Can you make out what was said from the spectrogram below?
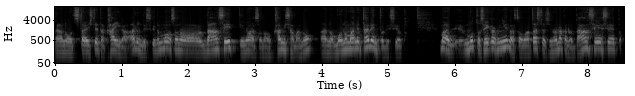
あのお伝えしてた回があるんですけども、その男性っていうのはその神様のあのモノマネタレントですよと。まあ、もっと正確に言うのはその私たちの中の男性性と。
